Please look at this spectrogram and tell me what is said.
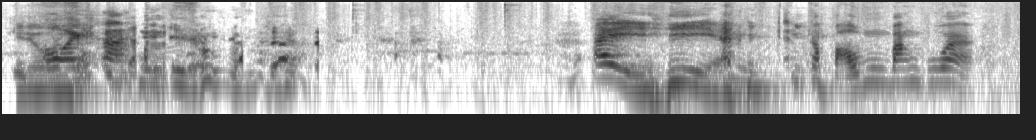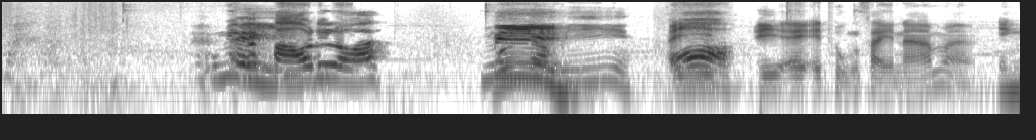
ไอโดโอ้ยไอ้เฮียไอ้กระเป๋ามึงบังกูอะกูมีกระเป๋าด้วยเหรอวะมึมี งอะมีไอ้อ๋อ ไอ้ไอ้ไอ้ถุงใส่น้ำอะเอง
